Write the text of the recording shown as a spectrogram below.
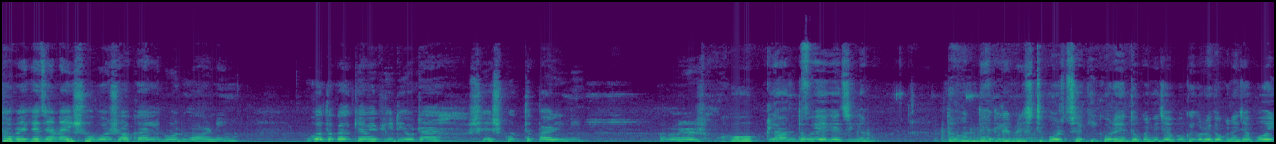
সবাইকে জানাই শুভ সকাল গুড মর্নিং গতকালকে আমি ভিডিওটা শেষ করতে পারিনি। আমার খুব ক্লান্ত হয়ে গেছিলাম। তখন দেখলে বৃষ্টি পড়ছে, কি করে দোকানে যাব, কি করে দোকানে যাব, ওই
